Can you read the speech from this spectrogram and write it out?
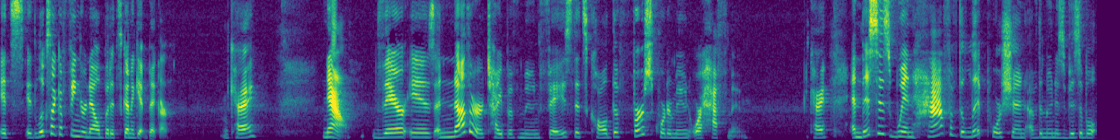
it's it looks like a fingernail, but it's going to get bigger. Okay. Now there is another type of moon phase that's called the first quarter moon or half moon. Okay. And this is when half of the lit portion of the moon is visible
